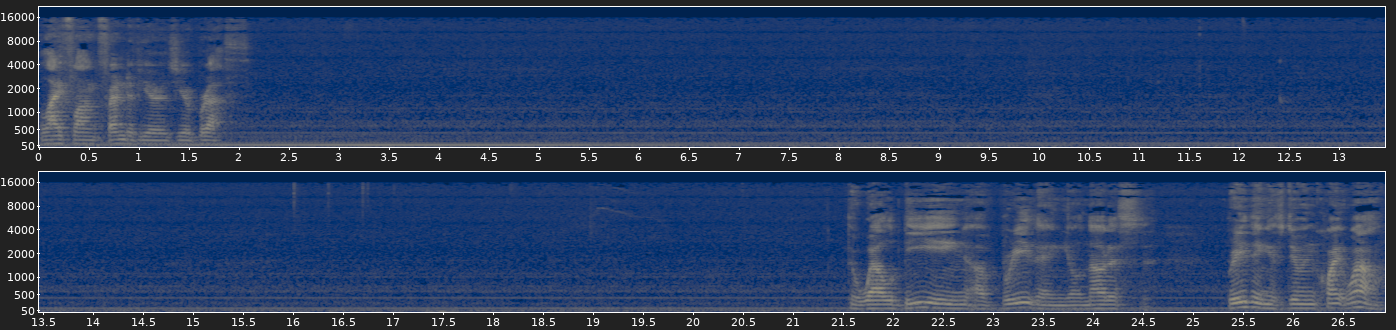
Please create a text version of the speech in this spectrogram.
lifelong friend of yours, your breath. the well being of breathing, you'll notice breathing is doing quite well.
